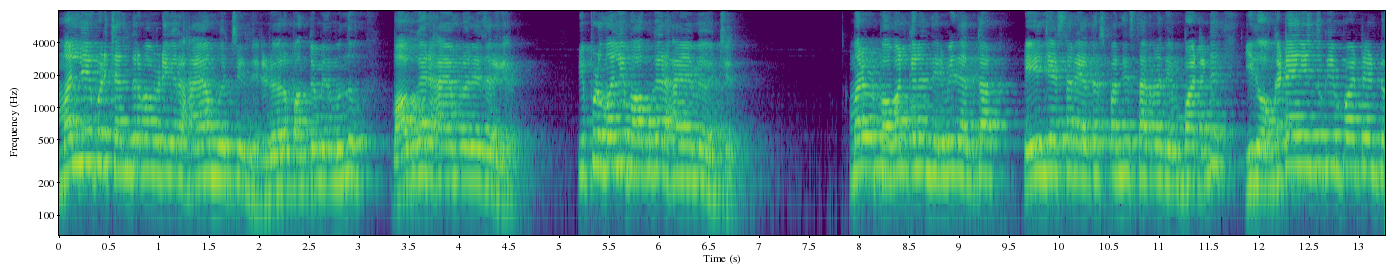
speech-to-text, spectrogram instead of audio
మళ్ళీ ఇప్పుడు చంద్రబాబు దగ్గర హయాం వచ్చింది. రెండు వేల పంతొమ్మిది ముందు బాబు గారి హయాంలోనే జరిగింది. ఇప్పుడు మళ్ళీ బాబు గారి హయామే వచ్చింది. మరి ఇప్పుడు పవన్ కళ్యాణ్ దీని మీద ఎంత ఏం చేస్తారు ఎంత స్పందిస్తారు అన్నది ఇంపార్టెంట్ ఇది ఒకటే ఎందుకు ఇంపార్టెంట్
